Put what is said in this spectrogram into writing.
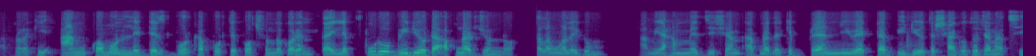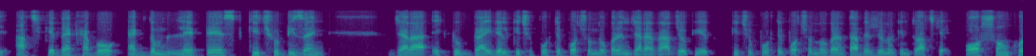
আপনারা কি আনকমন লেটেস্ট বোরখা পড়তে পছন্দ করেন? তাইলে পুরো ভিডিওটা আপনার জন্য। আসসালামু আলাইকুম। আমি আহমেদ জিশান, আপনাদেরকে ব্র্যান্ড নিউ একটা ভিডিওতে স্বাগত জানাচ্ছি। আজকে দেখাবো একদম লেটেস্ট কিছু ডিজাইন যারা একটু ব্রাইডাল কিছু পড়তে পছন্দ করেন, যারা রাজকীয় কিছু পড়তে পছন্দ করেন, তাদের জন্য কিন্তু আজকে অসংখ্য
